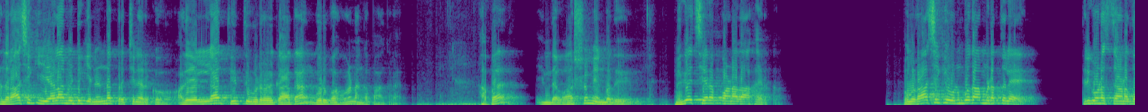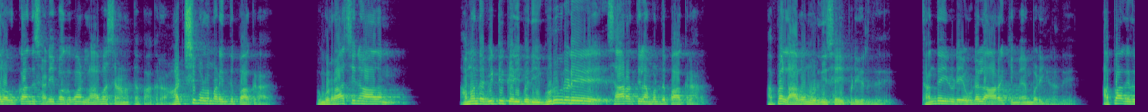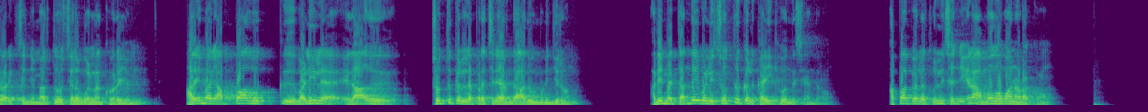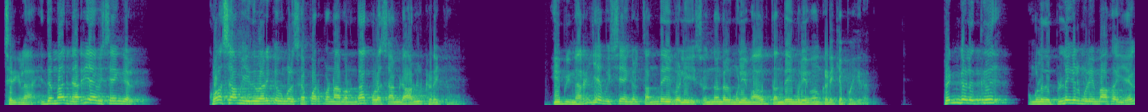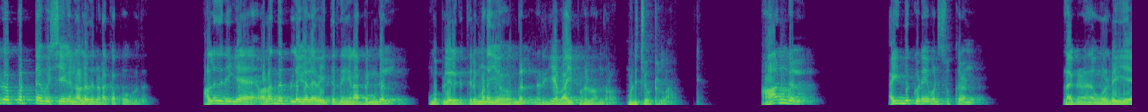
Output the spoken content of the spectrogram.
அந்த ராசிக்கு ஏழாம் வீட்டுக்கு என்னென்ன பிரச்சனை இருக்கோ அதையெல்லாம் தீர்த்து விடுறதுக்காக தான் குரு பகவான் அங்கே பார்க்குறார். அப்போ இந்த வருஷம் என்பது மிகச் சிறப்பானதாக இருக்கும். உங்கள் ராசிக்கு ஒன்பதாம் இடத்துல திரிகோணஸ்தானத்தில் உட்கார்ந்து சனி பகவான் லாபஸ்தானத்தை பார்க்குறார். ஆட்சி பலம் அடைந்து பார்க்குறார். உங்கள் ராசிநாதன் அமர்ந்த வீட்டுக்கு அதிபதி குருவினுடைய சாரத்தில் அமர்ந்து பார்க்குறார். அப்போ லாபம் உறுதி செய்யப்படுகிறது. தந்தையினுடைய உடல் ஆரோக்கியம் மேம்படுகிறது. அப்பாவுக்கு இது வரைக்கும் செஞ்ச மருத்துவ செலவுகள்லாம் குறையும். அதே மாதிரி அப்பாவுக்கு வழியில் ஏதாவது சொத்துக்களில் பிரச்சனை இருந்தால் அதுவும் முடிஞ்சிடும் அதே மாதிரி தந்தை வழி சொத்துக்கள் கைக்கு வந்து சேர்ந்துடும் அப்பா பேரில் தொழில் செஞ்சீங்கன்னா அமோகமாக நடக்கும். சரிங்களா? இந்த மாதிரி நிறைய விஷயங்கள். குலசாமி இது வரைக்கும் உங்களுக்கு சப்போர்ட் பண்ணாமல் இருந்தால் குலசாமியோட அருள் கிடைக்கும். இப்படி நிறைய விஷயங்கள் தந்தை வழி சொந்தங்கள் மூலியமாகவும் தந்தை மூலியமாகவும் கிடைக்கப் போகிறது. பெண்களுக்கு உங்களது பிள்ளைகள் மூலியமாக ஏகப்பட்ட விஷயங்கள் நல்லது நடக்கப் போகுது. அல்லது நீங்கள் வளர்ந்த பிள்ளைகளை வைத்திருந்தீங்கன்னா பெண்கள் உங்கள் பிள்ளைகளுக்கு திருமண யோகங்கள் நிறைய வாய்ப்புகள் வந்துடும் முடிச்சு விட்டுடலாம் ஆண்கள் ஐந்து குடையவன் சுக்கரன் லக்ன உங்களுடைய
